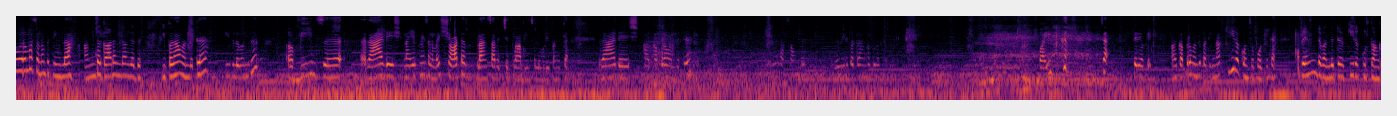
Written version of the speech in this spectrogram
ஓரமாக சொன்னேன் பார்த்தீங்களா அந்த கார்டன் தாங்க இப்போ தான் வந்துட்டு இதில் வந்து பீன்ஸு ரேடிஷ் நான் ஏற்கனவே சொன்ன மாதிரி ஷார்ட்டர் பிளான்ஸாக வச்சுக்கலாம் அப்படின்னு சொல்லி முடிவு பண்ணியிருக்கேன். ரேடிஷ் அதுக்கப்புறம் வந்துட்டு சவுண்டு வீடு கட்டுறாங்க போல பைக்கு சரி ஓகே அதுக்கப்புறம் வந்து பார்த்தீங்கன்னா கீரை கொஞ்சம் போட்டிருக்கேன். ஃப்ரெண்டு வந்துட்டு கீரை கொடுத்தாங்க.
